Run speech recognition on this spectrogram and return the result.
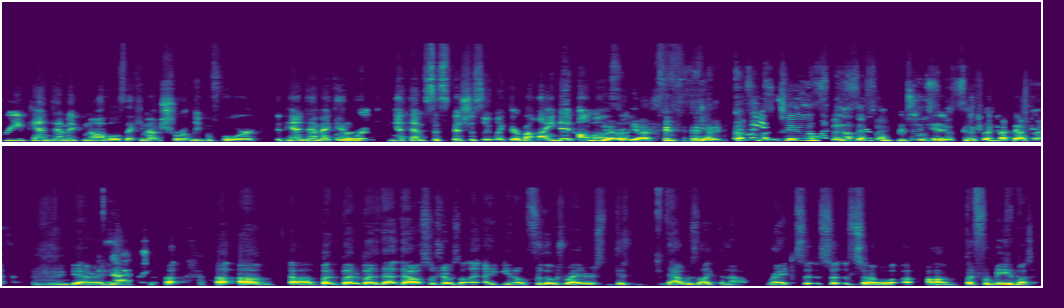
pre-pandemic novels that came out shortly before the pandemic, right. and we're looking at them suspiciously, like they're behind it almost. Yeah, like, yeah, yeah, because it's too specific. Too specific. yeah, right. Exactly. Uh, uh, um, uh, but but but that that also shows, I, I, you know, for those writers, that that was like the novel, right? So so, so uh, um, but for me, it wasn't.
